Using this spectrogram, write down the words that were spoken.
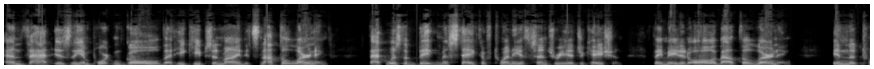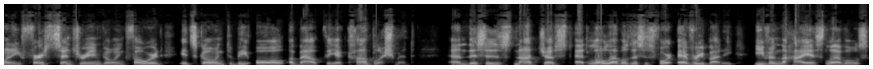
And that is the important goal that he keeps in mind. It's not the learning. That was the big mistake of 20th century education. They made it all about the learning. In the 21st century and going forward, it's going to be all about the accomplishment. And this is not just at low levels, this is for everybody, even the highest levels,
